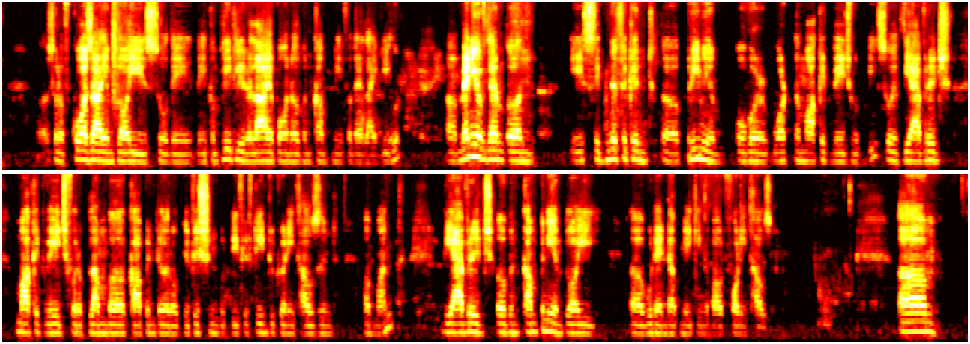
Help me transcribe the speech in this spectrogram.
sort of quasi employees, so they they completely rely upon Urban Company for their livelihood. Uh, many of them earn a significant uh, premium over what the market wage would be. So if the average market wage for a plumber, carpenter, or beautician would be 15 to 20,000 a month, the average urban company employee uh, would end up making about 40,000. Um,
